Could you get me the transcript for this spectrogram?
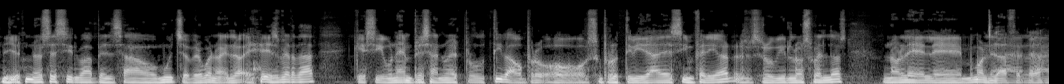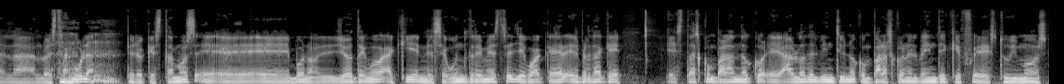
Yo no sé si lo ha pensado mucho, pero bueno, es verdad que si una empresa no es productiva o, su productividad es inferior, subir los sueldos no le, le, lo estrangula. pero que estamos, eh, eh, bueno, yo tengo aquí en el segundo trimestre llegó a caer, es verdad que estás comparando, eh, hablo del 21, comparas con el 20 que fue, estuvimos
